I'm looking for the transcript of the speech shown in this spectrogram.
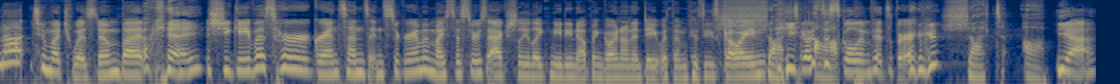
Not too much wisdom, but Okay. she gave us her grandson's Instagram, and my sister's actually like meeting up and going on a date with him because he's going, Shut he goes to school in Pittsburgh. Shut up. yeah.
